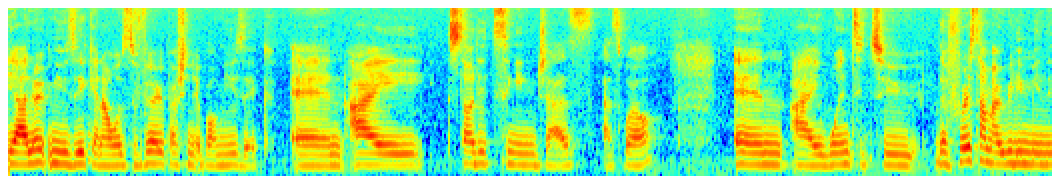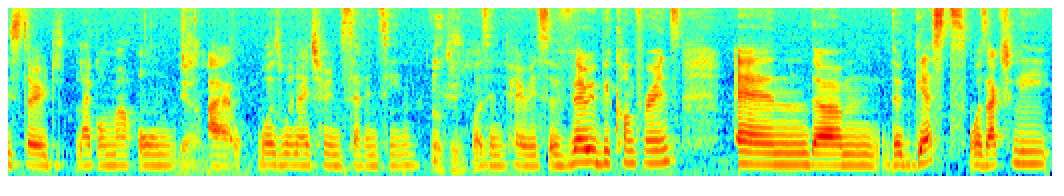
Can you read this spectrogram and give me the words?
yeah, I learned music and I was very passionate about music. And I started singing jazz as well. And I went into the first time I really ministered like on my own. Yeah. I was when I turned 17. Okay. Was in Paris, a very big conference, and um, the guest was actually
